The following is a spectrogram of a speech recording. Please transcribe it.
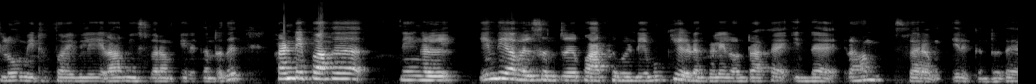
கிலோமீட்டர் தொலைவிலே ராமேஸ்வரம் இருக்கின்றது. கண்டிப்பாக நீங்கள் இந்தியாவில் சென்று பார்க்க வேண்டிய முக்கிய இடங்களில் ஒன்றாக இந்த ராமேஸ்வரம் இருக்கின்றது.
